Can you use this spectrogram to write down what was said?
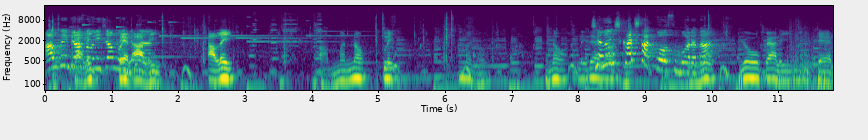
Abi benim birazdan Ali, oynayacağım oyunu Gel değil mi? Ali. Ali. Aman no, play. Aman no. No, Challenge Ali. kaç dakika olsun bu arada? Yo gali, del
